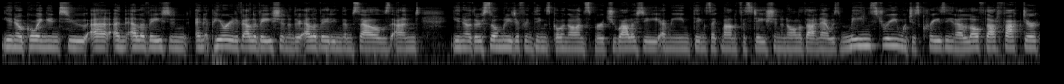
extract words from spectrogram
you know, going into a, an elevation and a period of elevation and they're elevating themselves and, you know, there's so many different things going on, spirituality. I mean, things like manifestation and all of that now is mainstream, which is crazy. And I love that factor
